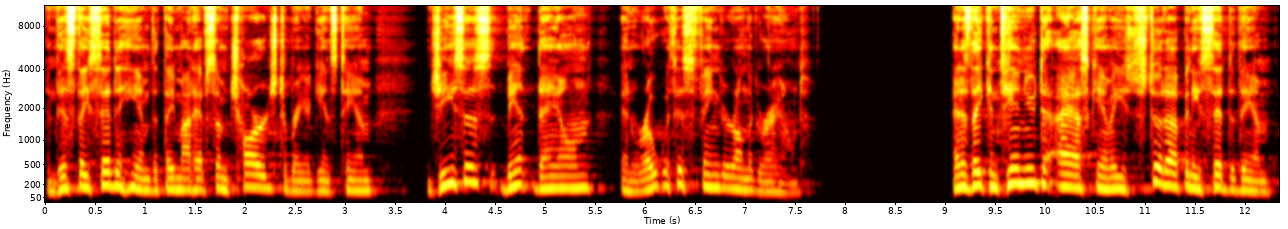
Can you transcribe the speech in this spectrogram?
And this they said to him that they might have some charge to bring against him. Jesus bent down and wrote with his finger on the ground. And as they continued to ask him, he stood up and he said to them,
